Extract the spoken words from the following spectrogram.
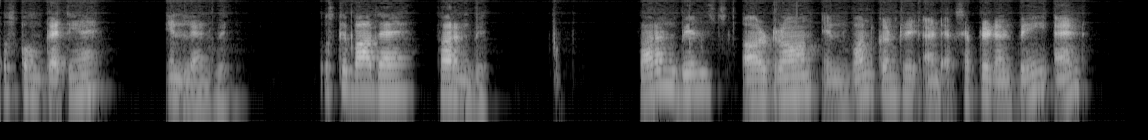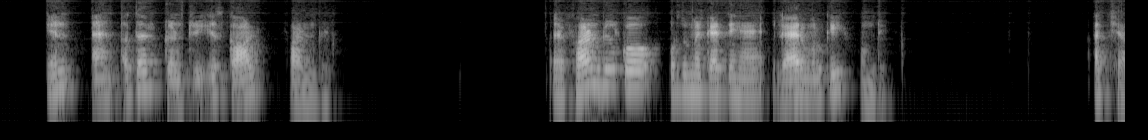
उसको हम कहते हैं इनलैंड बिल उसके बाद है foreign bill foreign bills are drawn in one country and accepted and paying and in an other country is called foreign bill foreign bill को उर्दू में कहते हैं गैर मुल्की हुंडी। अच्छा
